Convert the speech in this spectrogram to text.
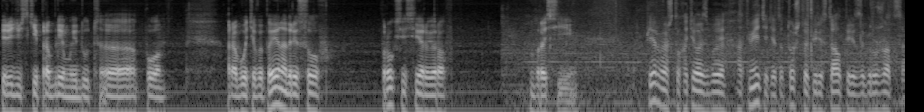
периодические проблемы идут э, по работе VPN адресов прокси серверов в России. Первое, что хотелось бы отметить, это то, что перестал перезагружаться.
